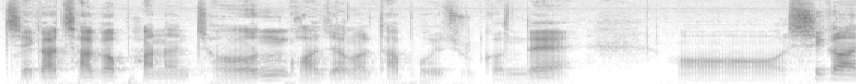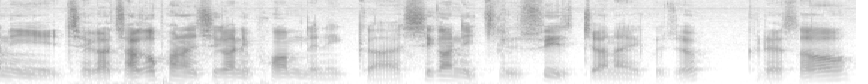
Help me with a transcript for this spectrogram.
제가 작업하는 전 과정을 다 보여줄 건데 어, 시간이 제가 작업하는 시간이 포함되니까 시간이 길 수 있잖아요. 그죠? 그래서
